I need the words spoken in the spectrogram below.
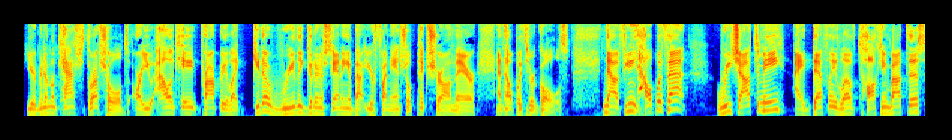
your minimum cash thresholds? Are you allocated properly? Like get a really good understanding about your financial picture on there and help with your goals. Now, if you need help with that, reach out to me. I definitely love talking about this.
